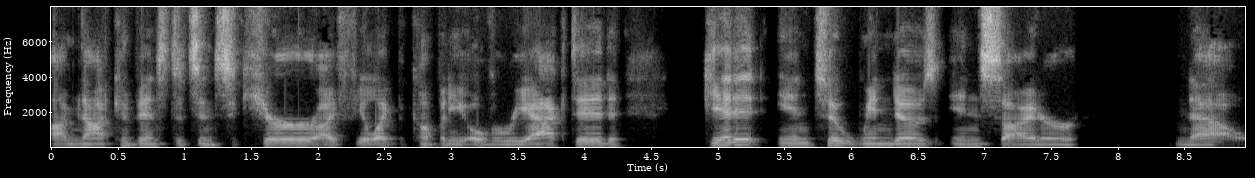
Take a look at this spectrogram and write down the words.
I'm not convinced it's insecure. I feel like the company overreacted. Get it into Windows Insider now.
